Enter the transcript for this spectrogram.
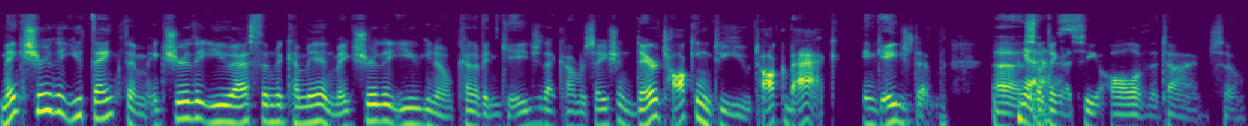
make sure that you thank them. Make sure that you ask them to come in. Make sure that you, you know, kind of engage that conversation. They're talking to you. Talk back. Engage them uh, yes. something I see all of the time. So,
